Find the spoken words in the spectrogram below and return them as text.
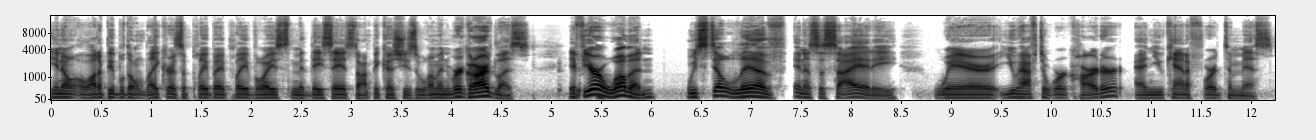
you know a lot of people don't like her as a play-by-play voice they say it's not because she's a woman regardless if you're a woman we still live in a society where you have to work harder and you can't afford to miss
